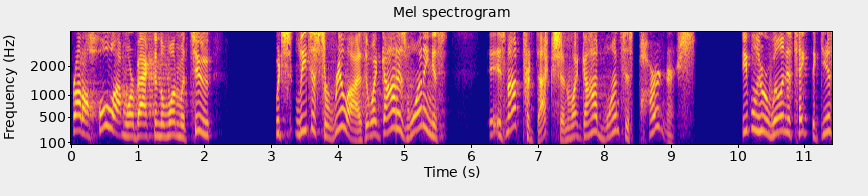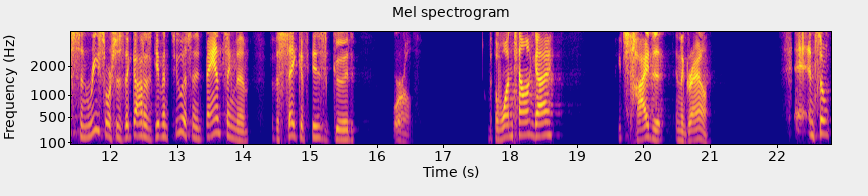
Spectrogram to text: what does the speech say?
brought a whole lot more back than the one with two, which leads us to realize that what God is wanting is is not production. What God wants is partners. People who are willing to take the gifts and resources that God has given to us and advancing them for the sake of His good world. But the one talent guy, he just hides it in the ground. And so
